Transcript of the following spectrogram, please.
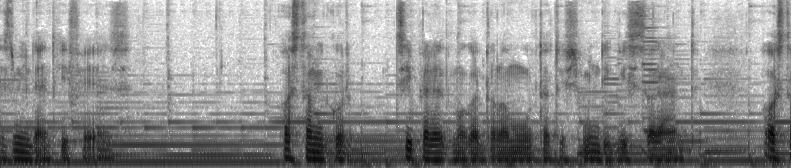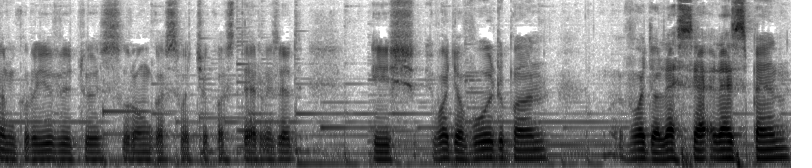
ez mindent kifejez. Azt, amikor cipeled magaddal a múltat, és mindig visszaránt. Azt, amikor a jövőtől szorongasz, vagy csak azt tervezed, és vagy a voltban, vagy a lesz, leszben,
